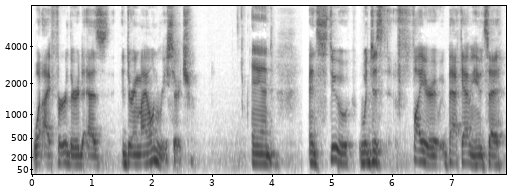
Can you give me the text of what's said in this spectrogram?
what I furthered as during my own research. And and Stu would just fire back at me. He would say,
